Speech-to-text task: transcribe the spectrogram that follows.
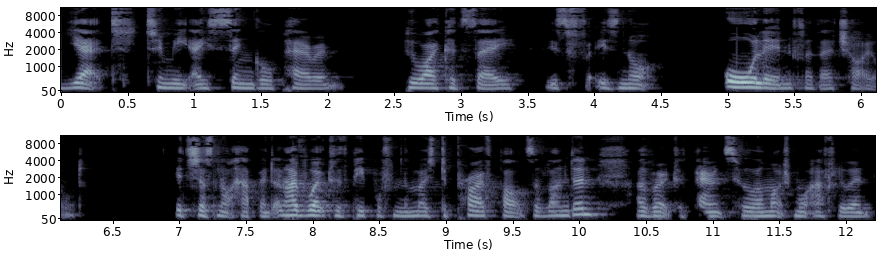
yet to meet a single parent who I could say is is not all in for their child. It's just not happened. And I've worked with people from the most deprived parts of London. I've worked with parents who are much more affluent,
